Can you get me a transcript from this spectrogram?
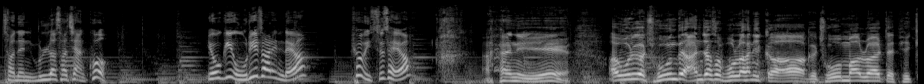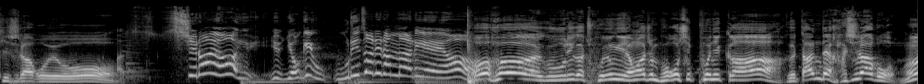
저는 물러서지 않고 여기 우리 자리인데요? 표 있으세요? 아니, 아, 우리가 좋은데 앉아서 볼라니까 그 좋은 말로 할 때 비키시라고요. 싫어요. 여, 여기 우리 자리란 말이에요. 어허, 우리가 조용히 영화 좀 보고 싶으니까 그 딴 데 가시라고, 어?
